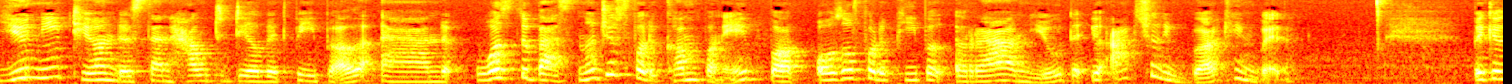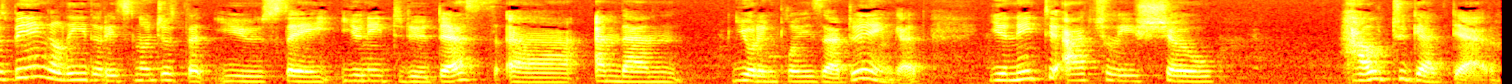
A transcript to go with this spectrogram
you need to understand how to deal with people and what's the best not just for the company but also for the people around you that you're actually working with. Because being a leader it's not just that you say you need to do this uh, and then your employees are doing it. You need to actually show how to get there.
